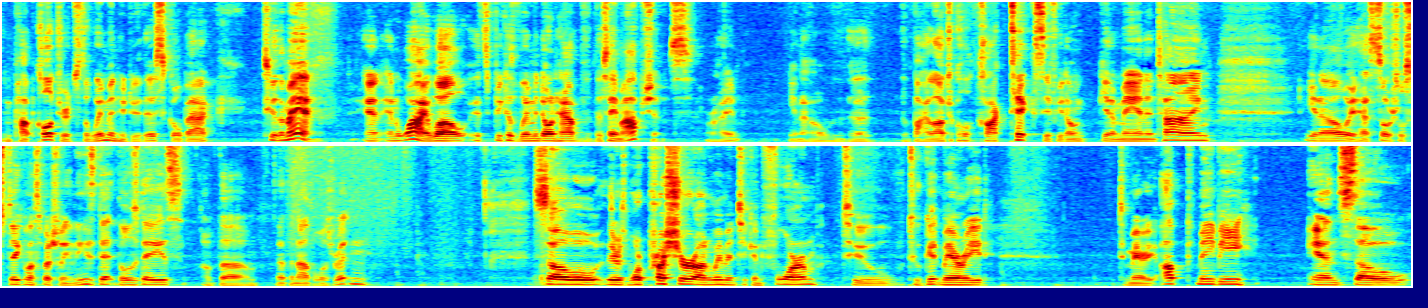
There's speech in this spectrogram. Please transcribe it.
in pop culture, it's the women who do this. Go back to the man, and and why? Well, it's because women don't have the same options, right? You know, the the biological clock ticks if you don't get a man in time. You know, it has social stigma, especially in these de- those days of the that the novel was written. So there's more pressure on women to conform, to to get married, to marry up maybe, and so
